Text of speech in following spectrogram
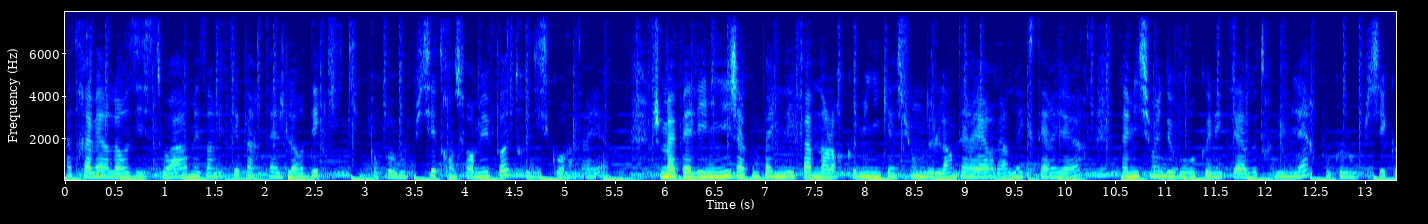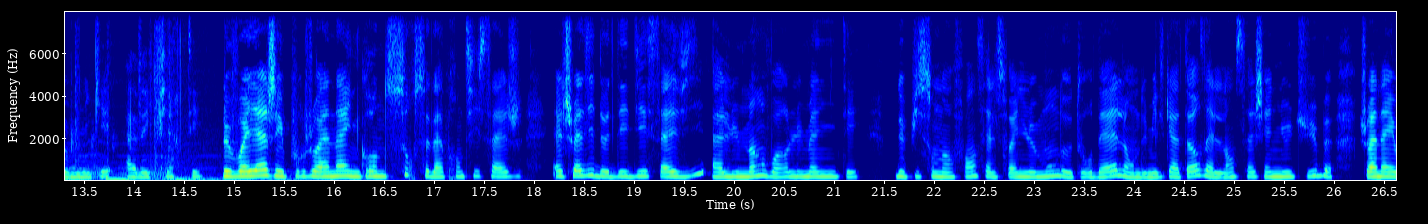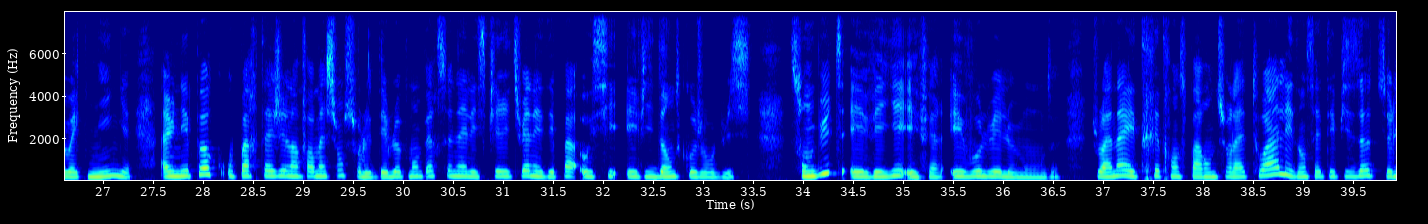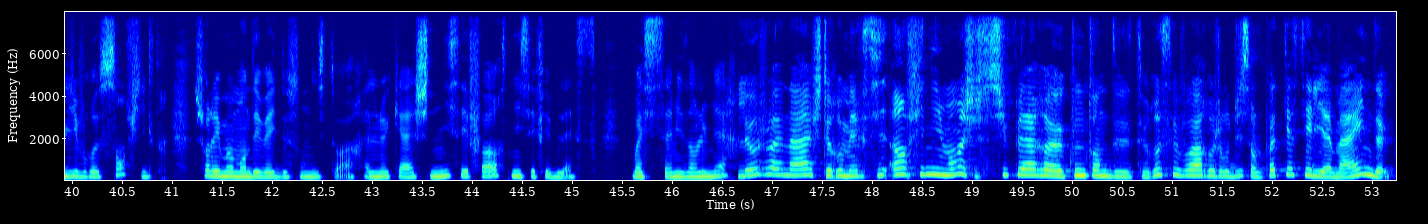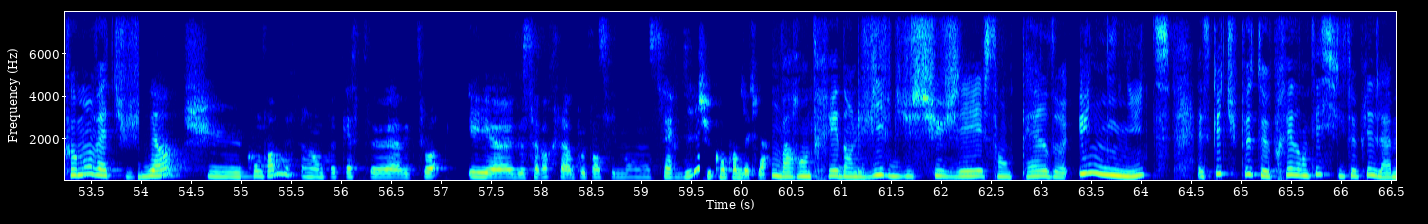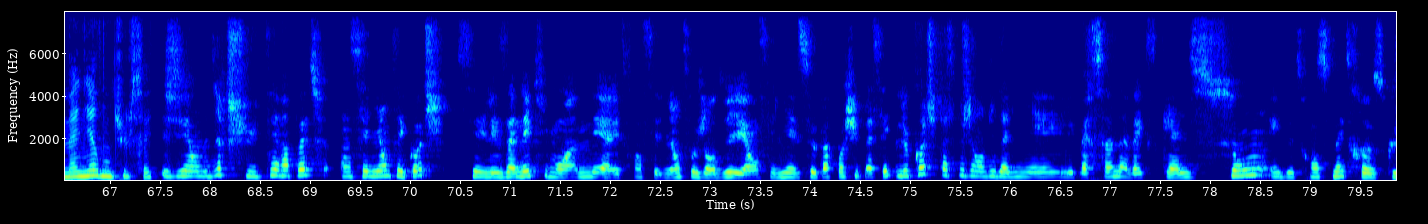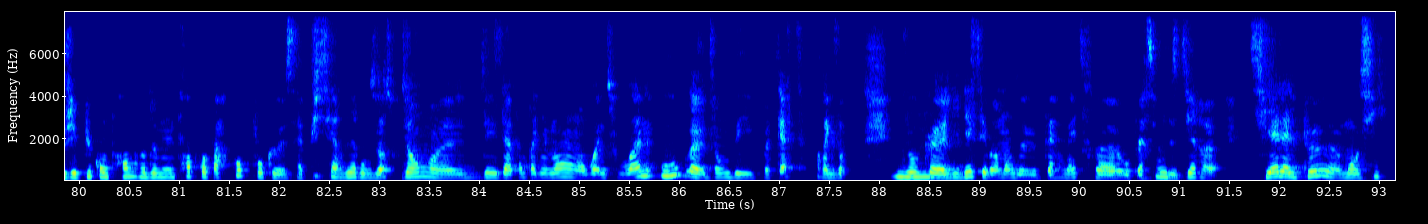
À travers leurs histoires, mes invités partagent leurs déclics pour que vous puissiez transformer votre discours intérieur. Je m'appelle Amy, j'accompagne les femmes dans leur communication de l'intérieur vers l'extérieur. Ma mission est de vous reconnecter à votre lumière pour que vous puissiez communiquer avec fierté. Le voyage est pour Johanna une grande source d'apprentissage. Elle choisit de dédier sa vie à l'humain, voire l'humanité. Depuis son enfance, elle soigne le monde autour d'elle. En 2014, elle lance sa chaîne YouTube Joanna Awakening, à une époque où partager l'information sur le développement personnel et spirituel n'était pas aussi évidente qu'aujourd'hui. Son but est veiller et faire évoluer le monde. Joanna est très transparente sur la toile et dans cet épisode se livre sans filtre sur les moments d'éveil de son histoire. Elle ne cache ni ses forces ni ses faiblesses. Voici sa mise en lumière. Hello Johanna, je te remercie infiniment. Je suis super euh, contente de te recevoir aujourd'hui sur le podcast Elia Mind. Comment vas-tu? Bien, je suis contente de faire un podcast euh, avec toi et euh, de savoir que ça va potentiellement servir. Je suis contente d'être là. On va rentrer dans le vif du sujet sans perdre une minute. Est-ce que tu peux te présenter, s'il te plaît, de la manière dont tu le souhaites? J'ai envie de dire que je suis thérapeute, enseignante et coach c'est les années qui m'ont amenée à être enseignante aujourd'hui et à enseigner ce par quoi je suis passée. Le coach parce que j'ai envie d'aligner les personnes avec ce qu'elles sont et de transmettre euh, ce que j'ai pu comprendre de mon propre parcours pour que ça puisse servir aux autres dans euh, des accompagnements en one-to-one ou euh, dans des podcasts par exemple. Mmh. Donc l'idée c'est vraiment de permettre aux personnes de se dire si elle elle peut, moi aussi.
